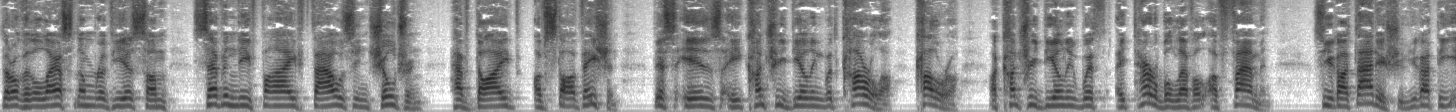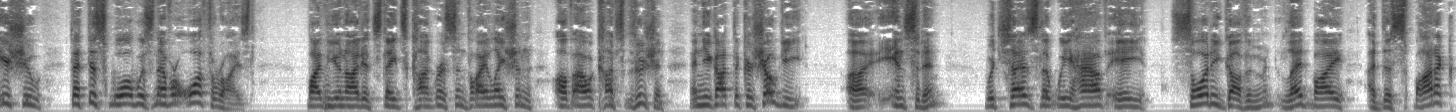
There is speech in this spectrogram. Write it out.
that over the last number of years, some 75,000 children have died of starvation. This is a country dealing with cholera, cholera a country dealing with a terrible level of famine. So you got that issue. You got the issue that this war was never authorized by the United States Congress in violation of our Constitution. And you got the Khashoggi uh, incident, which says that we have a Saudi government led by a despotic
